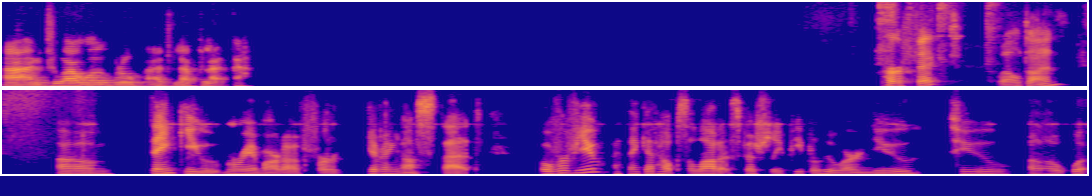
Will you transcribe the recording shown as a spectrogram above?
and to our group at La Plata. Perfect. Well done. Um, thank you, Maria Marta, for giving us that overview. I think it helps a lot, especially people who are new to uh, what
